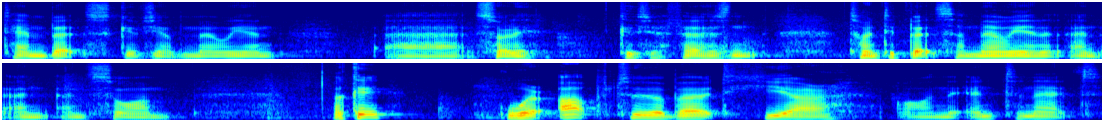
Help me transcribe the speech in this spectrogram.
10 bits gives you a million. Uh, sorry, gives you a thousand. 20 bits a million, and, and, and so on. Okay, we're up to about here on the internet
